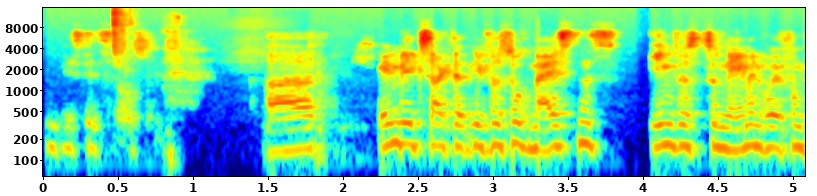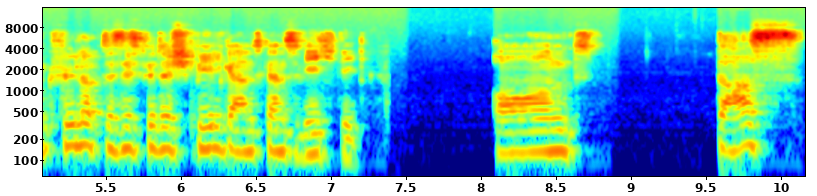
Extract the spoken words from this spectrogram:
wie sieht's aus? Äh, eben wie gesagt, ich versuche meistens irgendwas zu nehmen, wo ich vom Gefühl habe, das ist für das Spiel ganz, ganz wichtig. Und das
